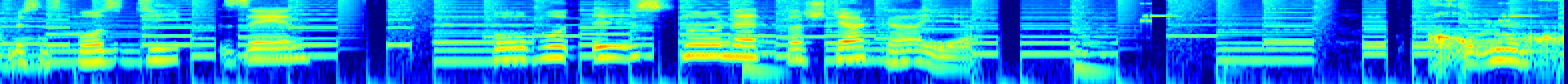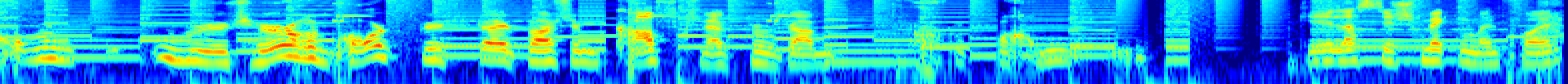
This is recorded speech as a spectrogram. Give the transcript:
wir müssen es positiv sehen. Obot ist nun etwas stärker, yeah. Ich höre, braut sich etwas im Kraftwerk zusammen. Okay, lass dir schmecken, mein Freund.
